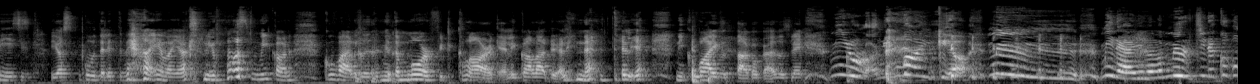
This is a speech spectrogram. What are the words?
Niin siis, jos kuuntelitte meidän aiemman jakson, niin musta Mikon kuvailut, että miltä Morphy Clark, eli Galadrielin näyttelijä, niin kuin vaikuttaa koko ajan. Silleen, minulla on niin vaikea, myy, minä en ole myrtsinä koko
